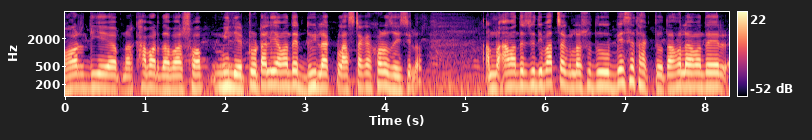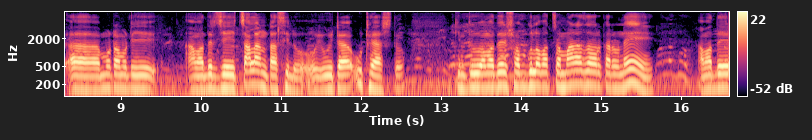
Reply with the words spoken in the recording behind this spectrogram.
ঘর দিয়ে আপনার খাবার দাবার সব মিলিয়ে টোটালি আমাদের দুই লাখ প্লাস টাকা খরচ হয়েছিল। আমরা আমাদের যদি বাচ্চাগুলো শুধু বেঁচে থাকতো, তাহলে আমাদের মোটামুটি আমাদের যে চালানটা ছিল, ওই ওইটা উঠে আসতো। কিন্তু আমাদের সবগুলো বাচ্চা মারা যাওয়ার কারণে আমাদের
